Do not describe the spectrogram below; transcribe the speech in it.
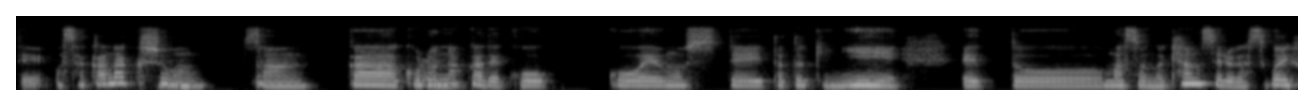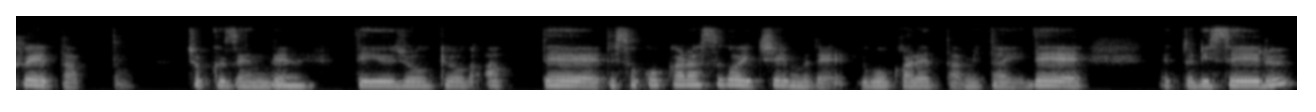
てサカナクションさんがコロナ禍でこう公演をしていた時に、えっとまあそのキャンセルがすごい増えたと直前で、っていう状況があってでそこからすごいチームで動かれたみたいで、えっと、リセール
